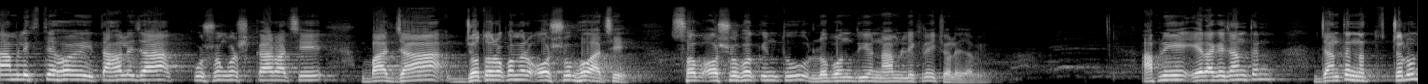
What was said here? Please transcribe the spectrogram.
নাম লিখতে হয়, তাহলে যা কুসংস্কার আছে বা যা যত রকমের অশুভ আছে, সব অশুভ কিন্তু লবণ দিয়ে নাম লিখলেই চলে যাবে। আপনি এর আগে জানতেন? জানতেন না? চলুন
